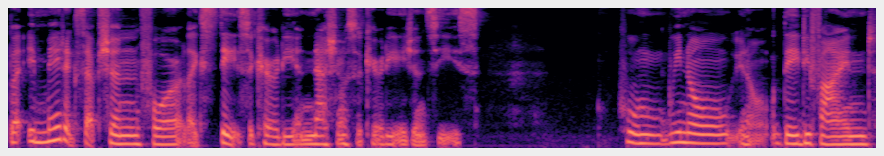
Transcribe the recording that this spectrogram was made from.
but it made exception for like state security and national security agencies whom we know you know they defined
